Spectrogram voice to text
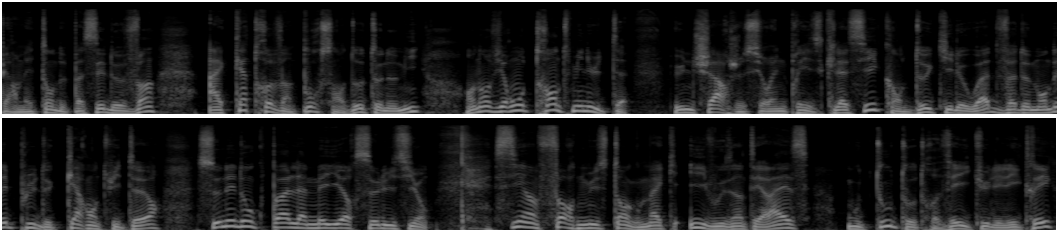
permettant de passer de 20 à 80% d'autonomie en environ 30 minutes. Une charge sur une prise classique en 2 kW va demander plus de 48 heures, ce n'est donc pas la meilleure solution. Si un Ford Mustang Mach-E vous intéresse, ou tout autre véhicule électrique,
